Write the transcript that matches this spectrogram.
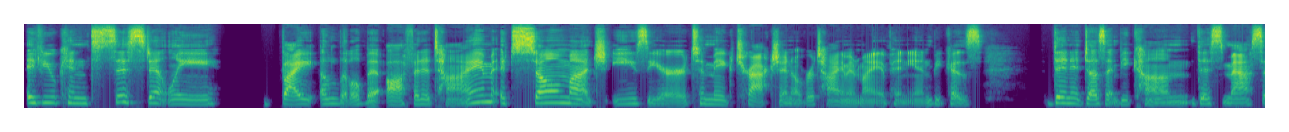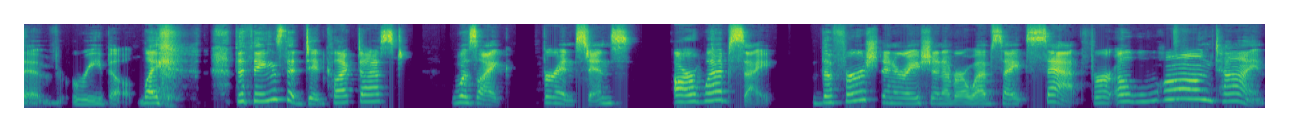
if you consistently bite a little bit off at a time, it's so much easier to make traction over time, in my opinion, because then it doesn't become this massive rebuild. Like the things that did collect dust was like, for instance, our website. The first generation of our website sat for a long time.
